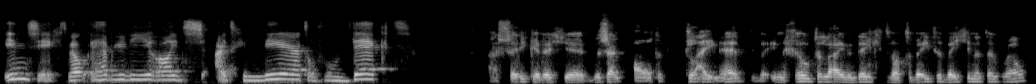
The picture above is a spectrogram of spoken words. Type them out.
inzicht? Wel, hebben jullie hier al iets uit geleerd of ontdekt? Nou, zeker dat je, we zijn altijd klein. Hè? In grote lijnen denk je het wel te weten, weet je het ook wel.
